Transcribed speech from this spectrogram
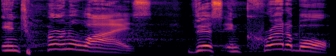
internalize this incredible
